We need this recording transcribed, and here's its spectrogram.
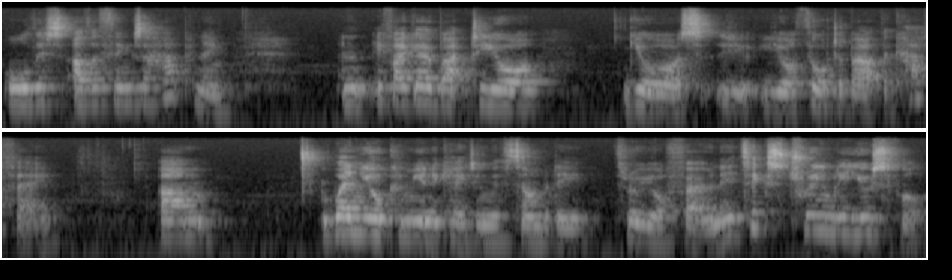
all this other things are happening. And if I go back to your your your thought about the cafe. Um, when you're communicating with somebody through your phone, it's extremely useful.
